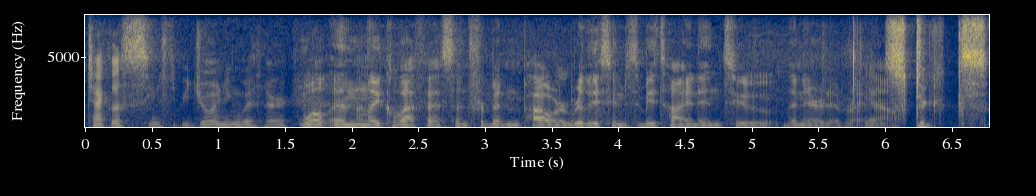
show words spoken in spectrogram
Teclis seems to be joining with her. Well, and Lake Lephis and Forbidden Power really seems to be tied into the narrative right Yeah. now. Sticks.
